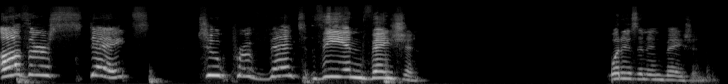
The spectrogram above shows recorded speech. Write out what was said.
other states to prevent the invasion. What is an invasion?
